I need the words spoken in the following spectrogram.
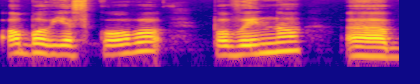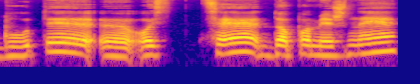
обов'язково повинно е, бути е, ось це допоміжне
